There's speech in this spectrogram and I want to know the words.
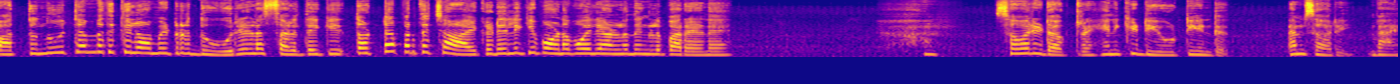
പത്തുനൂറ്റമ്പത് കിലോമീറ്റർ ദൂരെയുള്ള സ്ഥലത്തേക്ക് തൊട്ടപ്പുറത്തെ ചായക്കടയിലേക്ക് പോണ പോലെയാണല്ലോ നിങ്ങൾ പറയണേ. സോറി ഡോക്ടറെ എനിക്ക് ഡ്യൂട്ടി ഉണ്ട്. ഐ എം സോറി ബൈ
